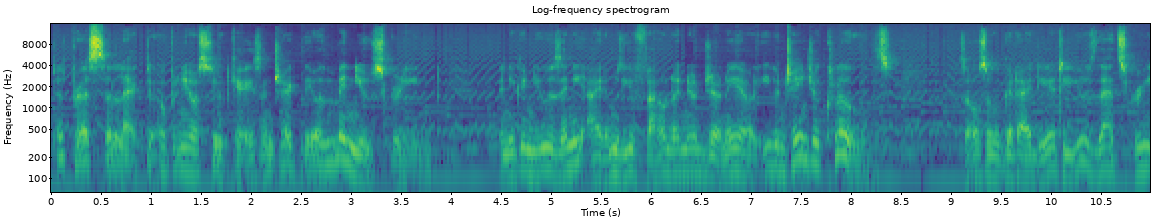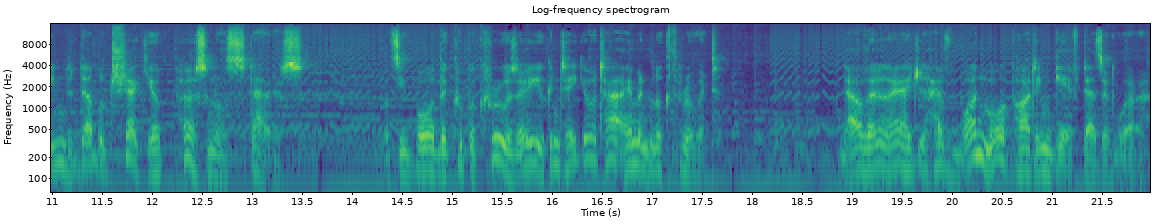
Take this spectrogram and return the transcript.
Just press select to open your suitcase and check the menu screen. Then you can use any items you found on your journey or even change your clothes. It's also a good idea to use that screen to double check your personal status. Once you board the Koopa Cruiser, you can take your time and look through it. Now then, I just have one more parting gift, as it were.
